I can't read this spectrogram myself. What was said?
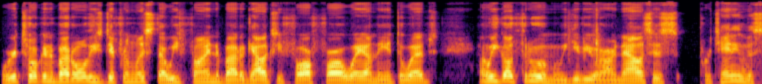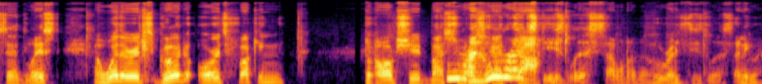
We're talking about all these different lists that we find about a galaxy far, far away on the interwebs, and we go through them and we give you our analysis pertaining to the said list and whether it's good or it's fucking dog shit. Who, Basura wri- who writes Doc. these lists? I want to know who writes these lists. Anyway,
